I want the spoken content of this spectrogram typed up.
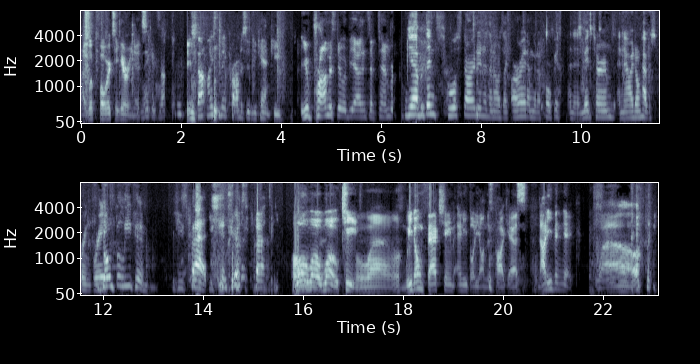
I look forward to hearing it. Nick, it's not it's not nice to make promises you can't keep. You promised it would be out in September. Yeah, but then school started, and then I was like, all right, I'm gonna focus, and then midterms, and now I don't have a spring break. Don't believe him. He's fat. You can't trust fat people. Whoa, whoa, whoa, Keith. Wow. We don't fat shame anybody on this podcast, not even Nick. Wow.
